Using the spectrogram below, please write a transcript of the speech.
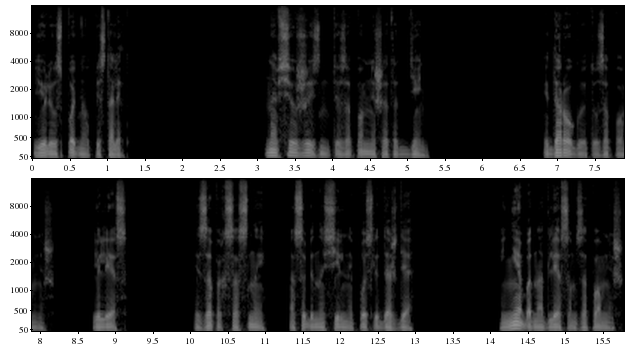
Юлиус поднял пистолет. На всю жизнь ты запомнишь этот день. И дорогу эту запомнишь. И лес. И запах сосны, особенно сильный после дождя. И небо над лесом запомнишь.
